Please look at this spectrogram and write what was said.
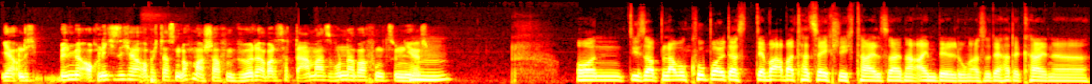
Ja, und ich bin mir auch nicht sicher, ob ich das nochmal schaffen würde, aber das hat damals wunderbar funktioniert. Mhm. Und dieser blaue Kobold, das, der war aber tatsächlich Teil seiner Einbildung. Also der hatte keine,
